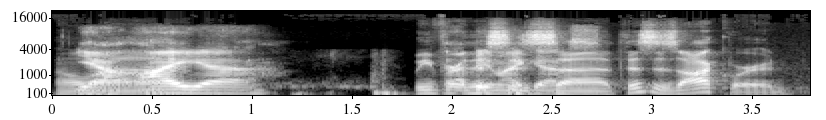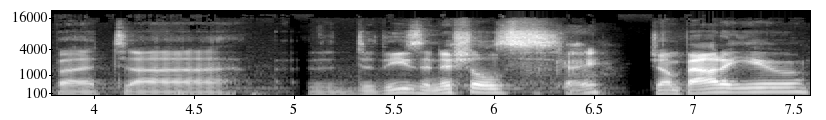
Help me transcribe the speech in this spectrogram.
Well, yeah, I uh, Weaver, this is uh, this is awkward, but uh, do these initials okay. Jump out at you?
